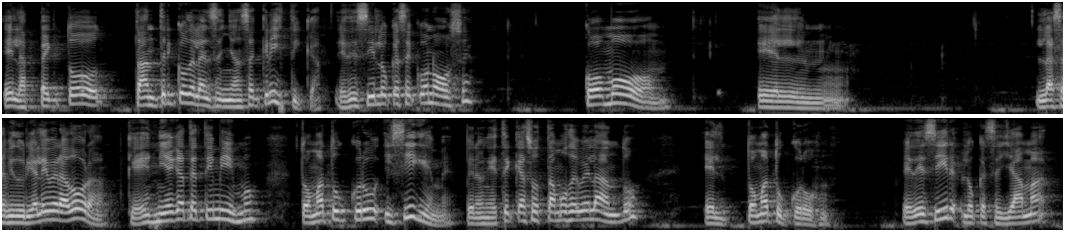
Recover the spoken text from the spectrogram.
el aspecto tántrico de la enseñanza crística, es decir, lo que se conoce como el, la sabiduría liberadora, que es niégate a ti mismo, toma tu cruz y sígueme. Pero en este caso estamos develando el toma tu cruz. Es decir, lo que se llama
